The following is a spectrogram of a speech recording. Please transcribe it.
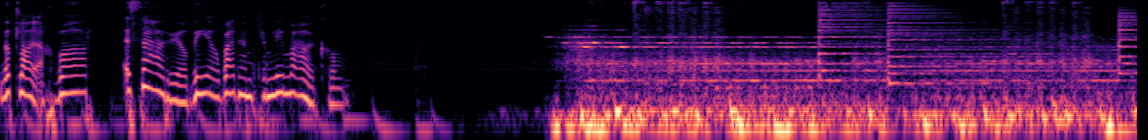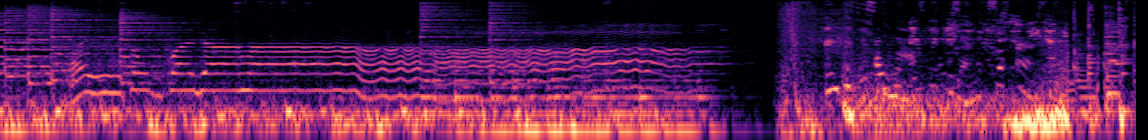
نطلع الأخبار الساعة الرياضية وبعدها مكملين معاكم. Tidak.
